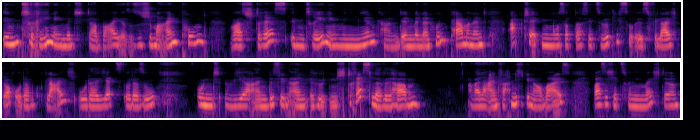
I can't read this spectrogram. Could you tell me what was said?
im Training mit dabei. Also es ist schon mal ein Punkt, was Stress im Training minimieren kann. Denn wenn dein Hund permanent abchecken muss, ob das jetzt wirklich so ist, vielleicht doch oder gleich oder jetzt oder so, und wir ein bisschen einen erhöhten Stresslevel haben, weil er einfach nicht genau weiß, was ich jetzt von ihm möchte,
